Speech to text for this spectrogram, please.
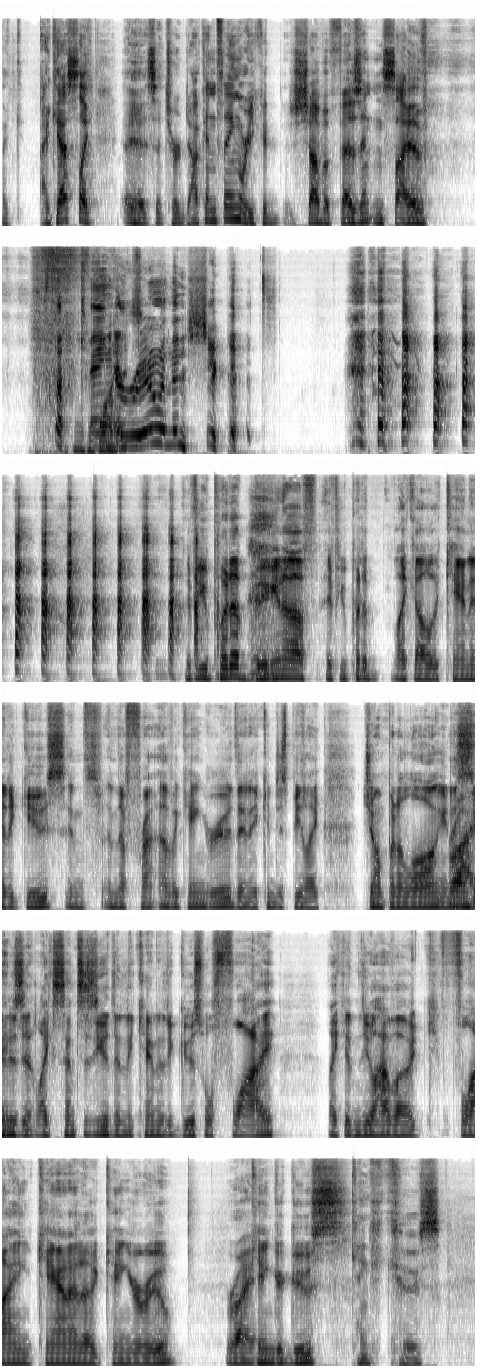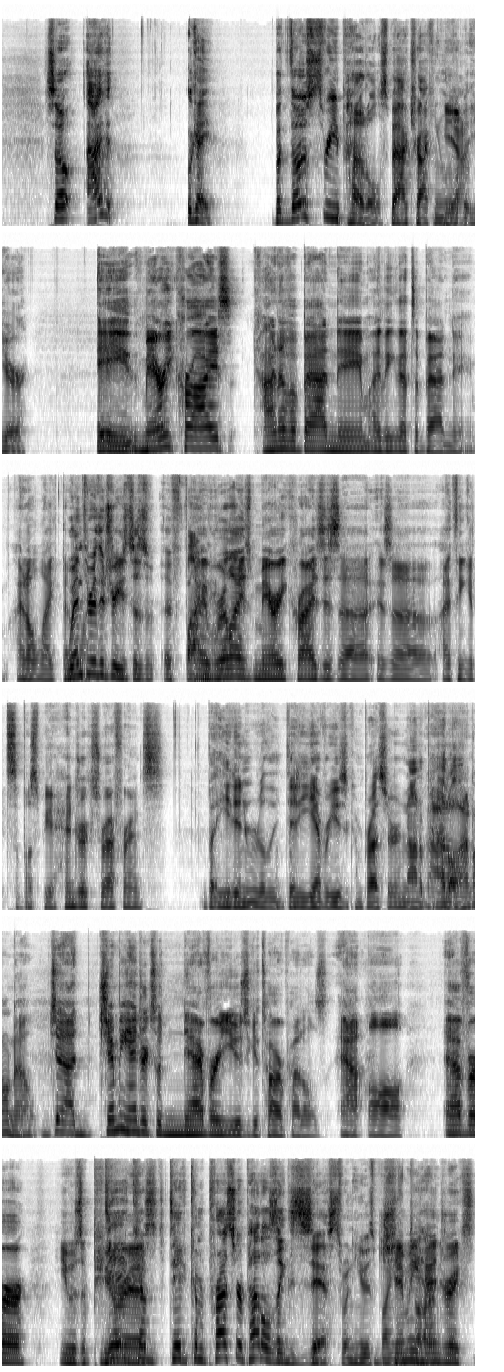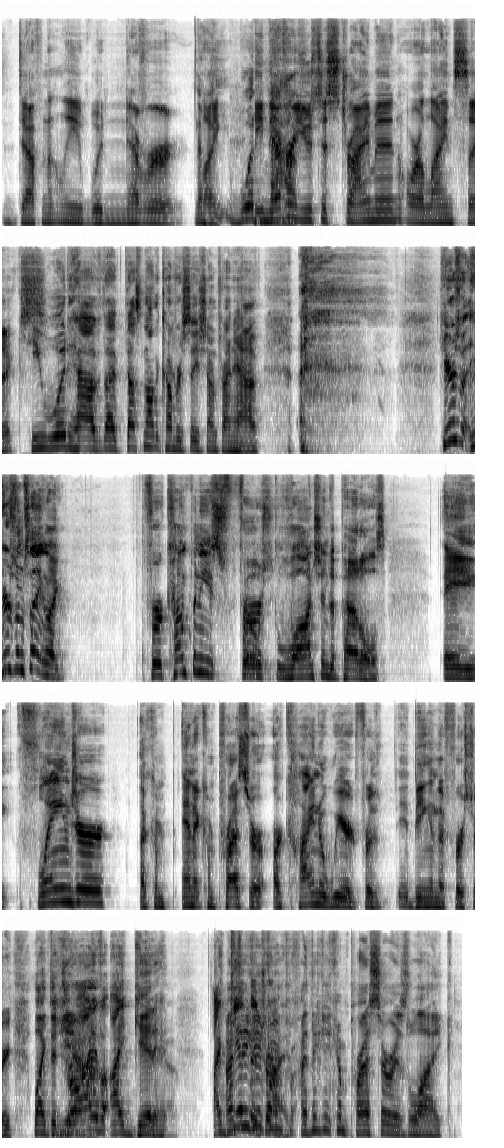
Like, I guess like it's a turducken thing where you could shove a pheasant inside of a kangaroo and then shoot it. If you put a big enough, if you put a like a Canada goose in in the front of a kangaroo, then it can just be like jumping along, and as soon as it like senses you, then the Canada goose will fly, like and you'll have a flying Canada kangaroo, Right. kangaroo goose. kangaroo goose. So I, okay, but those three pedals, backtracking a little Yeah. bit here, a Mary cries, kind of a bad name. I think that's a bad name. I don't like that. Wind. Through the Trees is a fine I name, realize Mary cries is a is a. I think it's supposed to be a Hendrix reference. but he didn't really, did he ever use a compressor? Not a oh, pedal. Oh, I don't know. J- Jimi Hendrix would never use guitar pedals at all, ever. He was a Did, purist. com- did compressor pedals exist when he was playing Jimi guitar? Hendrix definitely would never No, like. he would he never used a Strymon or a Line Six. He would have that. That's not the conversation I'm trying to have. here's what here's what I'm saying. Like for companies first oh. launch into pedals, a flanger a comp- and a compressor are kind of weird for it being in the first three. Like the Yeah. drive, I get it. I I get think the drive. I think a compressor is like,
